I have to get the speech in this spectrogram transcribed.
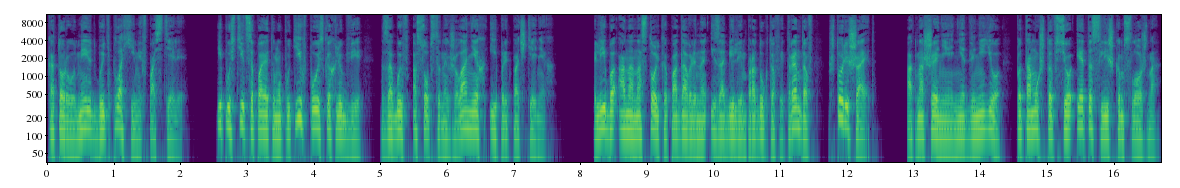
которые умеют быть плохими в постели", и пуститься по этому пути в поисках любви, забыв о собственных желаниях и предпочтениях либо она настолько подавлена изобилием продуктов и трендов, что решает: отношения не для нее, потому что все это слишком сложно.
